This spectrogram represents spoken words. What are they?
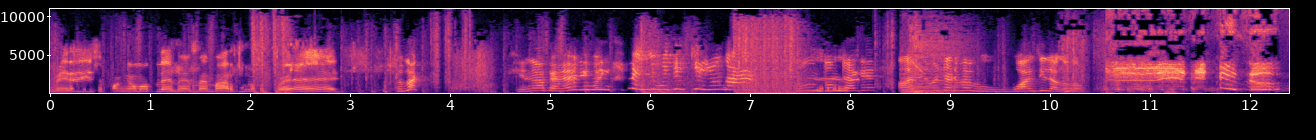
मेरे ऐसे पंगा मत ले मैं मैं मार दूँगा सबको ए सुबक खेलना का है नहीं बोलेंगे नहीं मुझे खेलूँगा। तुम तुम जाके अनलिमिटेड में वॉइस ही लगाओ।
